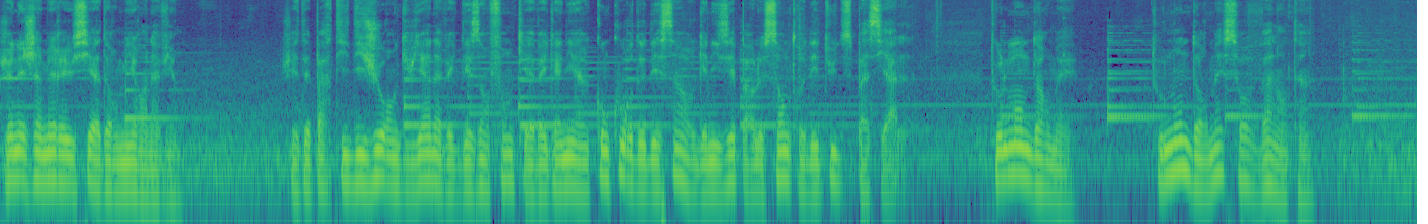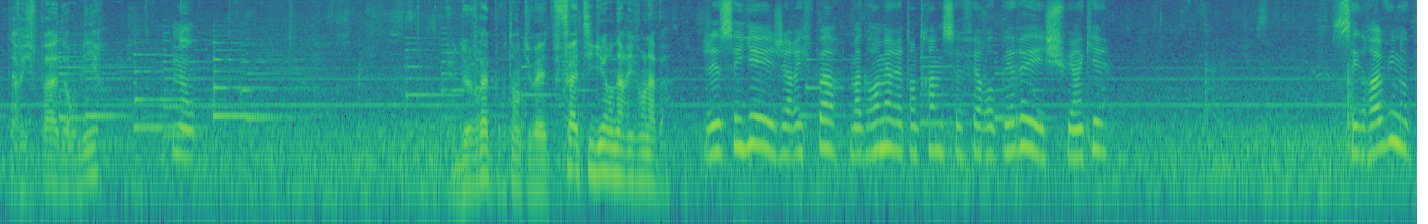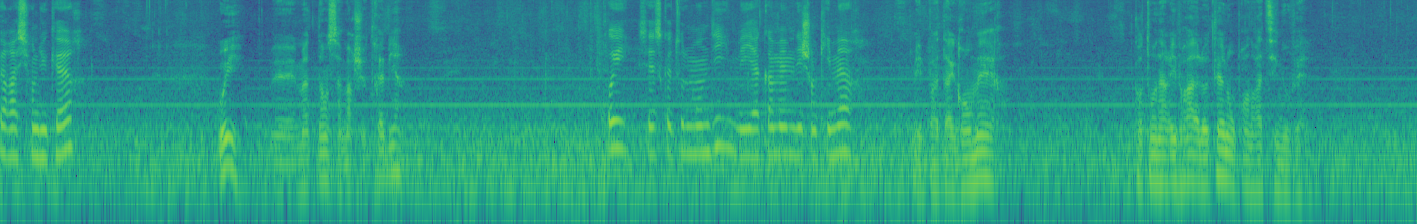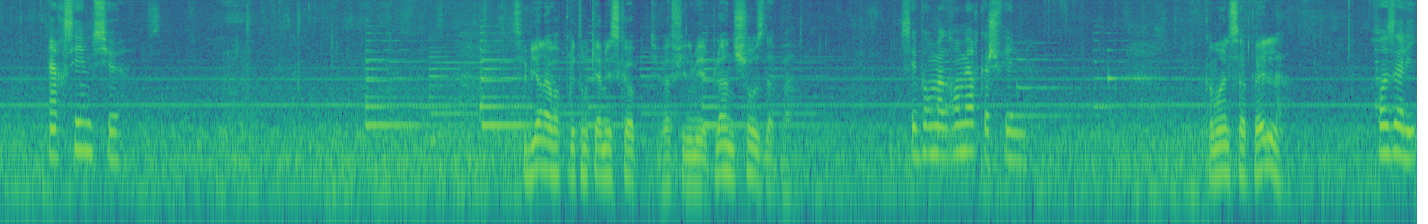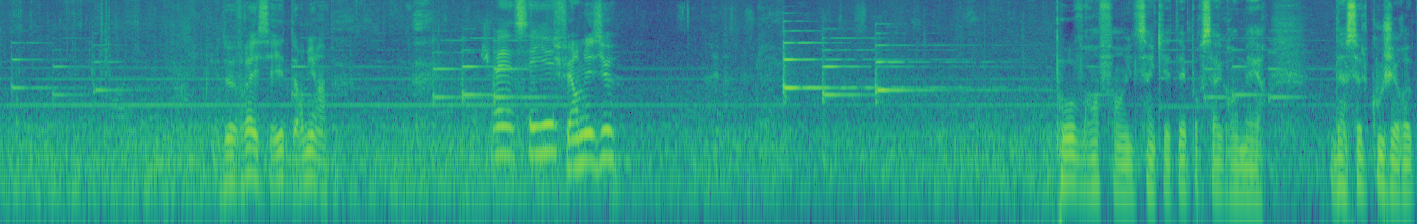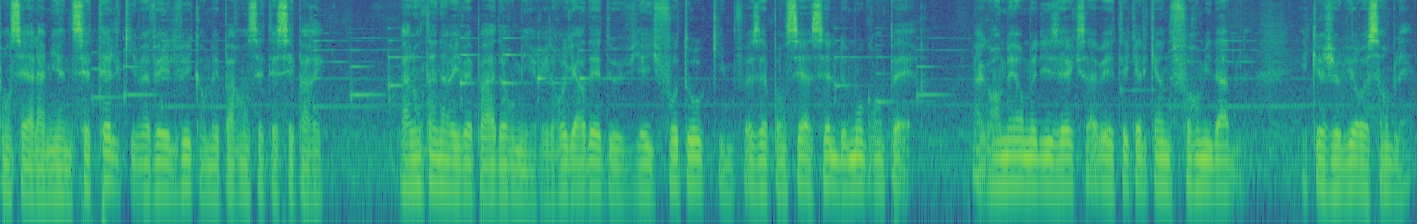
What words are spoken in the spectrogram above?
Je n'ai jamais réussi à dormir en avion. J'étais parti dix jours en Guyane avec des enfants qui avaient gagné un concours de dessin organisé par le Centre d'études spatiales. Tout le monde dormait. Tout le monde dormait sauf Valentin. T'arrives pas à dormir? Non. Tu devrais pourtant, tu vas être fatigué en arrivant là-bas. J'ai essayé, j'arrive pas. Ma grand-mère est en train de se faire opérer et je suis inquiet. C'est grave une opération du cœur? Oui, mais maintenant ça marche très bien. Oui, c'est ce que tout le monde dit, mais il y a quand même des gens qui meurent. Mais pas ta grand-mère. Quand on arrivera à l'hôtel, on prendra de ses nouvelles. Merci, monsieur. C'est bien d'avoir pris ton caméscope. Tu vas filmer plein de choses là-bas. C'est pour ma grand-mère que je filme. Comment elle s'appelle? Rosalie. Tu devrais essayer de dormir un peu. Je vais essayer. Tu fermes les yeux. Pauvre enfant, il s'inquiétait pour sa grand-mère. D'un seul coup, j'ai repensé à la mienne. C'est elle qui m'avait élevé quand mes parents s'étaient séparés. Valentin n'arrivait pas à dormir. Il regardait de vieilles photos qui me faisaient penser à celles de mon grand-père. Ma grand-mère me disait que ça avait été quelqu'un de formidable et que je lui ressemblais.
